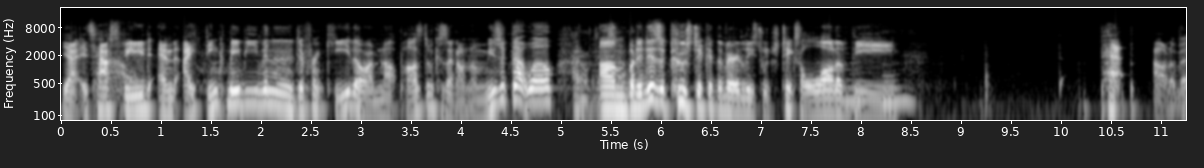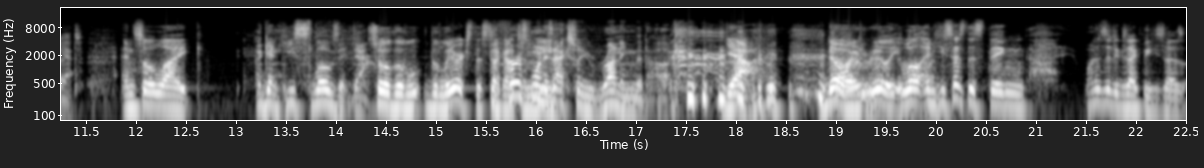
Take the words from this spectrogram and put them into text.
yeah, it's half speed and I think maybe even in a different key, though I'm not positive because I don't know music that well. I don't think Um, so. but it is acoustic at the very least, which takes a lot of the pep out of it. Yeah. And so like Again, he slows it down. so the the lyrics that the stuck out to first one me, is actually running the dog. yeah. no, it really well, and he says this thing. What is it exactly? He says,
